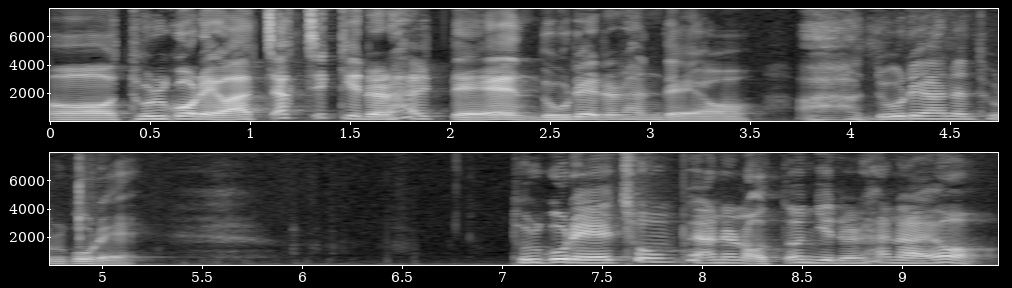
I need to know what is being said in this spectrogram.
어, 돌고래와 짝짓기를 할 때 노래를 한대요. 아, 노래하는 돌고래. 돌고래의 초음파는 어떤 일을 하나요?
